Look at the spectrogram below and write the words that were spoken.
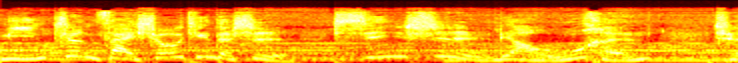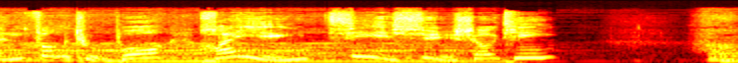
您正在收听的是《心事了无痕》，陈峰主播，欢迎继续收听。好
